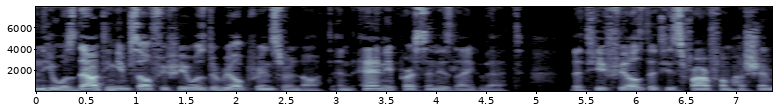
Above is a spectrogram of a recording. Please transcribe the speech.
And he was doubting himself if he was the real prince or not. And any person is like that. That he feels that he's far from Hashem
